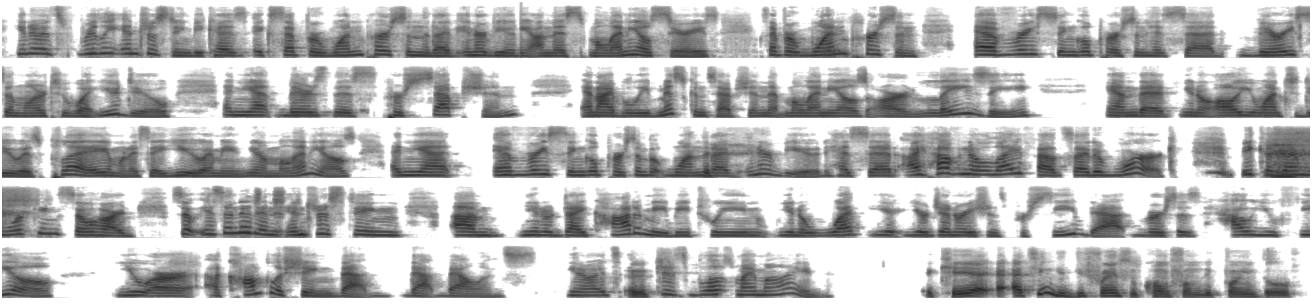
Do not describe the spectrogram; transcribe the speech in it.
You know, it's really interesting because except for one person that I've interviewed on this millennial series, except for one person, every single person has said very similar to what you do and yet there's this perception and i believe misconception that millennials are lazy and that you know all you want to do is play and when i say you i mean you know millennials and yet every single person but one that I've interviewed has said, I have no life outside of work because I'm working so hard. So isn't it an interesting, um, you know, dichotomy between, you know, what your, your generation's perceived at versus how you feel you are accomplishing that, that balance? You know, it's, it just blows my mind. Okay, I, I think the difference will come from the point of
